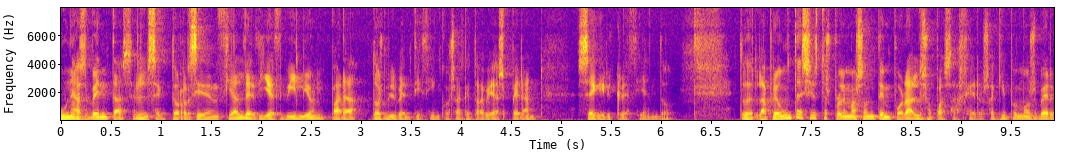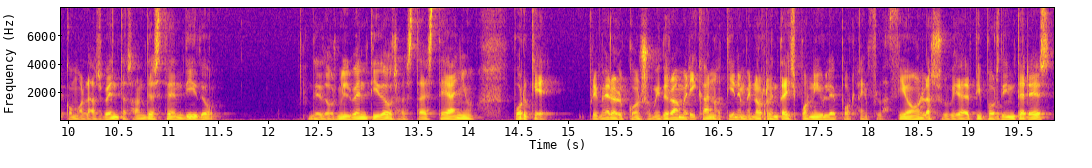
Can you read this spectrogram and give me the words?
unas ventas en el sector residencial de 10 billion para 2025, o sea que todavía esperan seguir creciendo. Entonces, la pregunta es si estos problemas son temporales o pasajeros. Aquí podemos ver cómo las ventas han descendido de 2022 hasta este año porque primero, el consumidor americano tiene menor renta disponible por la inflación, la subida de tipos de interés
